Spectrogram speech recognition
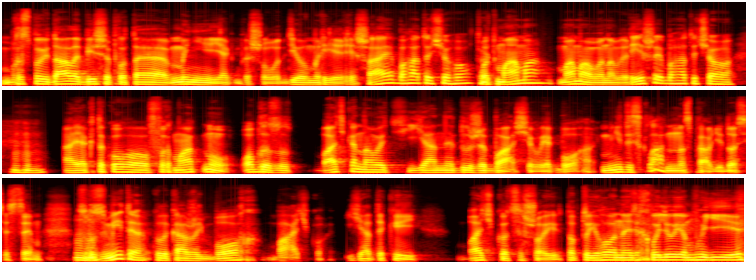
розповідали більше про те, мені, якби що от Діва Марія рішає багато чого. Так. От мама, мама вона вирішує багато чого. Угу. А як такого формату, ну, образу батька навіть я не дуже бачив як Бога. І мені десь складно насправді досі з цим. Зрозуміти, коли кажуть Бог, батько. І я такий батько, це що? Тобто його не хвилює мої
